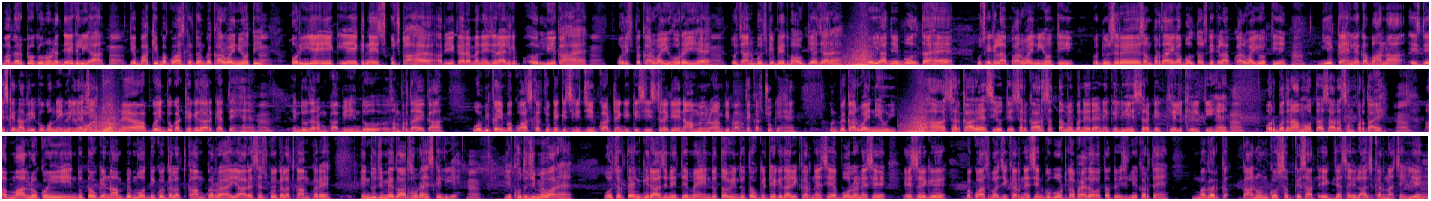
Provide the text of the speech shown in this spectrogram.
मगर क्योंकि उन्होंने देख लिया हाँ। कि बाकी बकवास करते उन पर कार्रवाई नहीं होती हाँ। और ये एक ये एक ने इस कुछ कहा है और ये कह रहा है मैंने इसराइल के लिए कहा है हाँ। और इस पर कार्रवाई हो रही है हाँ। तो जानबूझ के भेदभाव किया जा रहा है कोई आदमी बोलता है उसके खिलाफ कार्रवाई नहीं होती कोई दूसरे संप्रदाय का बोलता है उसके खिलाफ कार्रवाई होती है हाँ। ये कहने का बहाना इस देश के नागरिकों को नहीं मिलना चाहिए जो अपने आप को हिंदू का ठेकेदार कहते हैं हाँ। हिंदू धर्म का भी हिंदू संप्रदाय का वो भी कहीं बकवास कर चुके हैं किसी की जीप काटने की किसी इस तरह के इनाम इनाम की हाँ। बातें कर चुके हैं उन पर कार्रवाई नहीं हुई वहाँ सरकार ऐसी होती है सरकार सत्ता में बने रहने के लिए इस तरह के खेल खेलती हैं हाँ। और बदनाम होता है सारा संप्रदाय हाँ। अब मान लो कोई हिंदुत्व के नाम पे मोदी कोई गलत काम कर रहा है या आरएसएस कोई गलत काम करे हिंदू जिम्मेदार थोड़ा है इसके लिए हाँ। ये खुद जिम्मेवार हैं हो सकता है इनकी राजनीति में हिंदुत्व हिंदुत्व की ठेकेदारी करने से या बोलने से इस तरह की बकवासबाजी करने से इनको वोट का फ़ायदा होता तो इसलिए करते हैं मगर कानून को सबके साथ एक जैसा इलाज करना चाहिए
